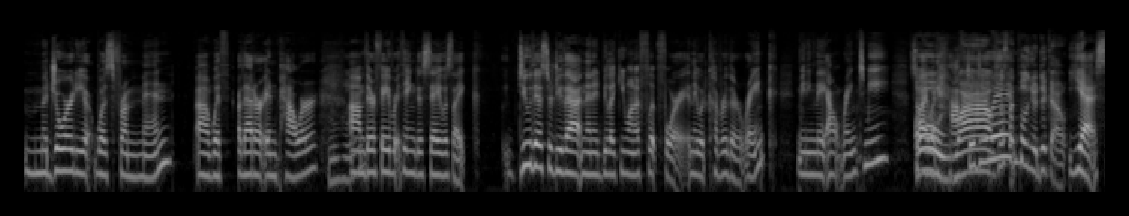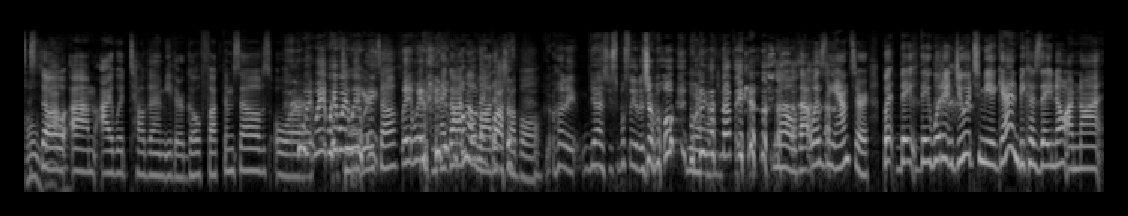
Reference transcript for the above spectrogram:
majority was from men uh, with that are in power. Mm-hmm. Um, their favorite thing to say was like, do this or do that, and then it'd be like, you want to flip for it, and they would cover their rank, meaning they outranked me, so I would have Oh, wow. to do So it. that's like pulling your dick out. Yes. Oh, so wow. um, I would tell them either go fuck themselves or Wait, wait, wait, wait, do wait, it wait, yourself. wait, wait, And I got in a lot of trouble. Honey, yes, you're supposed to get in trouble. Yeah. No, that was the answer. But they they wouldn't do it to me again because they know I'm not.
